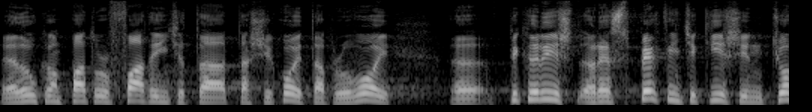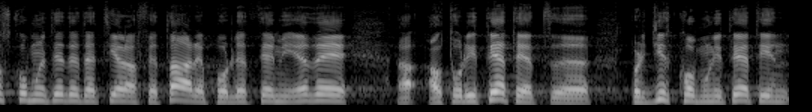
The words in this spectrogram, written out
Edhe unë kam patur fatin që ta ta shikoj, ta provoj pikërisht respektin që kishin qoftë komunitetet e tjera fetare, por le të themi edhe autoritetet për gjithë komunitetin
